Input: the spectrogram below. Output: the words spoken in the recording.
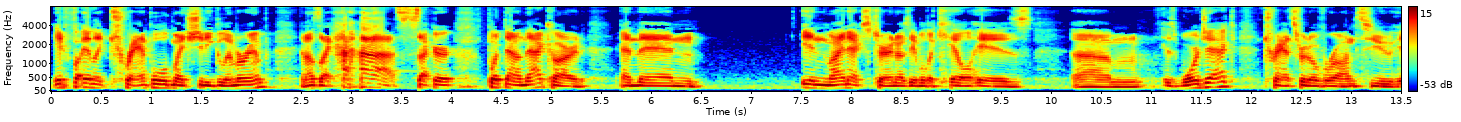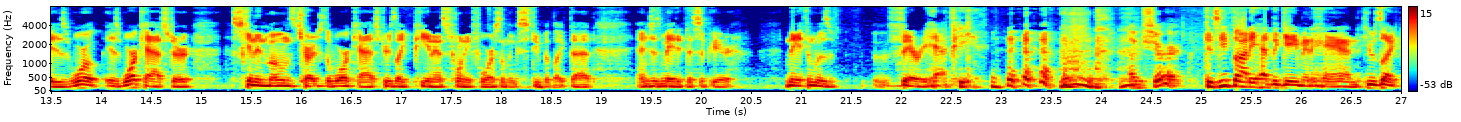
It, it like trampled my shitty glimmer imp, and I was like, "Ha ha, sucker!" Put down that card, and then in my next turn, I was able to kill his um, his warjack, transferred over onto his war his warcaster. Skin and Moans charged the warcaster. He's like PNS twenty four, something stupid like that, and just made it disappear. Nathan was very happy. I'm sure. because he thought he had the game in hand. He was like,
